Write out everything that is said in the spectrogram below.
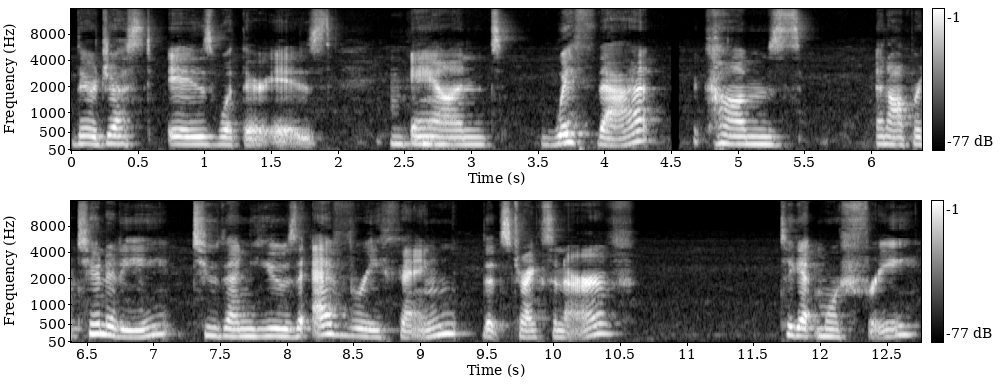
there just is what there is Mhm. And with that comes an opportunity to then use everything that strikes a nerve to get more free,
